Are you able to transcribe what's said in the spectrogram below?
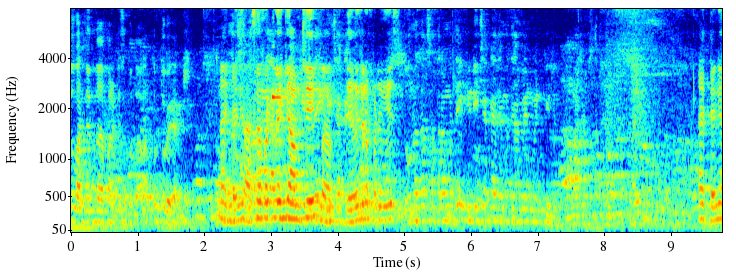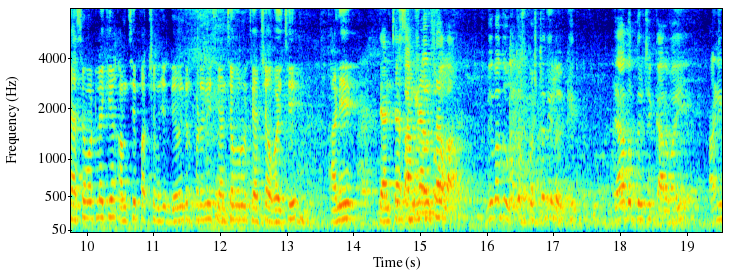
तो भारतीय जनता पार्टीसोबत आला तर तो वेगळा विषय नाही त्यांनी असं म्हटलं की आमची देवेंद्र फडणवीस दोन हजार सतरामध्ये ईडीच्या कायद्यामध्ये अमेंडमेंट केली. नाही त्यांनी असं म्हटलं की आमचे पक्ष म्हणजे देवेंद्र फडणवीस यांच्याबरोबर चर्चा व्हायची आणि त्यांच्या सांगण्यानुसार मी माझं उत्तर स्पष्ट दिलं की त्याबद्दलची कारवाई आणि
